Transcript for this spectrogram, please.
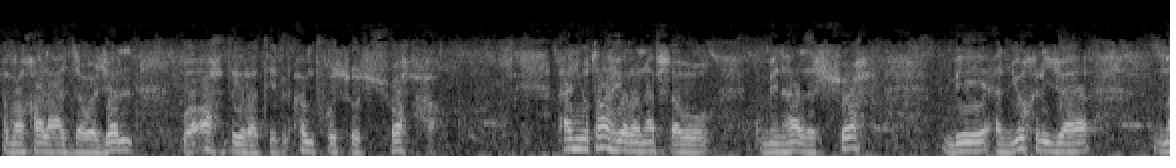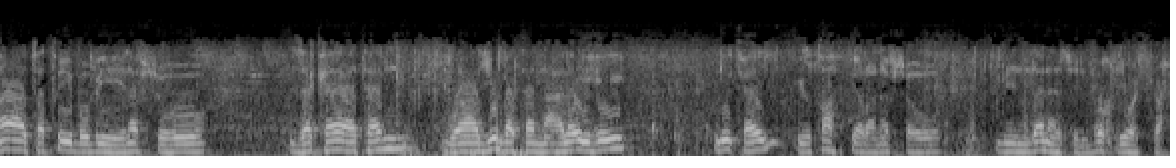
كما قال عز وجل وأحضرت الأنفس الشح. أن يطهر نفسه من هذا الشح بأن يخرج ما تطيب به نفسه زكاة واجبة عليه لكي يطهر نفسه من دنس البخل والشح.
